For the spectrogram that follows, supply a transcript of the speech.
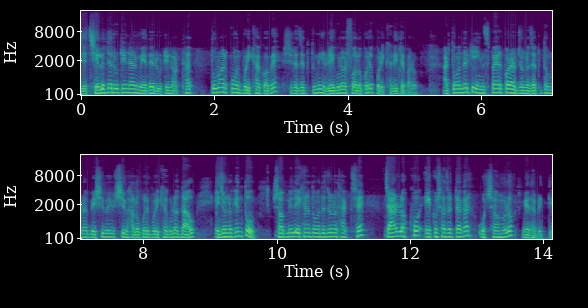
যে ছেলেদের রুটিন আর মেয়েদের রুটিন অর্থাৎ তোমার কোন পরীক্ষা কবে, সেটা যাতে তুমি রেগুলার ফলো করে পরীক্ষা দিতে পারো। আর তোমাদেরকে ইন্সপায়ার করার জন্য, যাতে তোমরা বেশি বেশি ভালো করে পরীক্ষাগুলো দাও এই জন্য কিন্তু সব মিলে এখানে তোমাদের জন্য থাকছে চার লক্ষ একুশ হাজার টাকার উৎসাহমূলক মেধাবৃত্তি।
